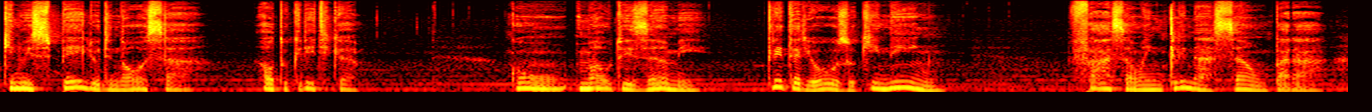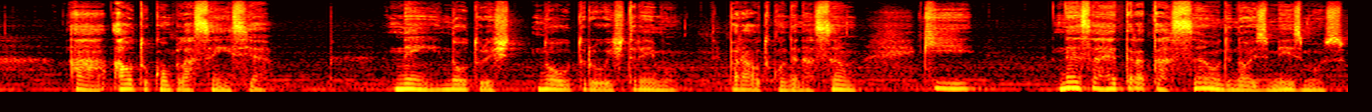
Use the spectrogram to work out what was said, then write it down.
que no espelho de nossa autocrítica, com um autoexame criterioso que nem faça uma inclinação para a autocomplacência, nem no outro, extremo para a autocondenação, que nessa retratação de nós mesmos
